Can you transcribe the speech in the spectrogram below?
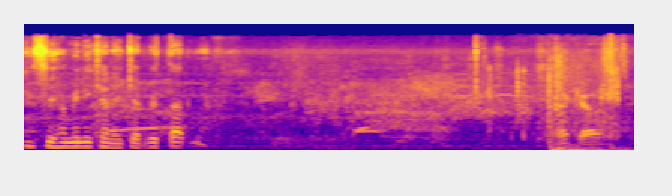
Let's see how many can I get with that one. I got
